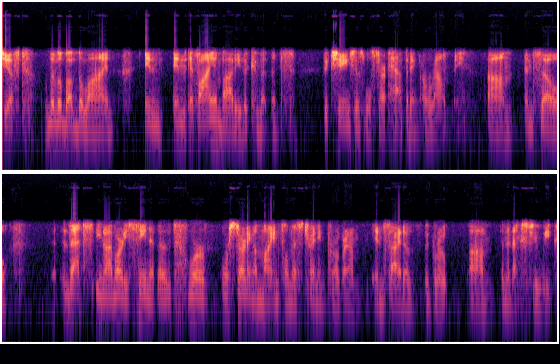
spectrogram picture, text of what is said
shift, live above the line, and and if I embody the commitments, the changes will start happening around me. Um, and so that's you know I've already seen it. We're we're starting a mindfulness training program inside of the group um, in the next few weeks.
